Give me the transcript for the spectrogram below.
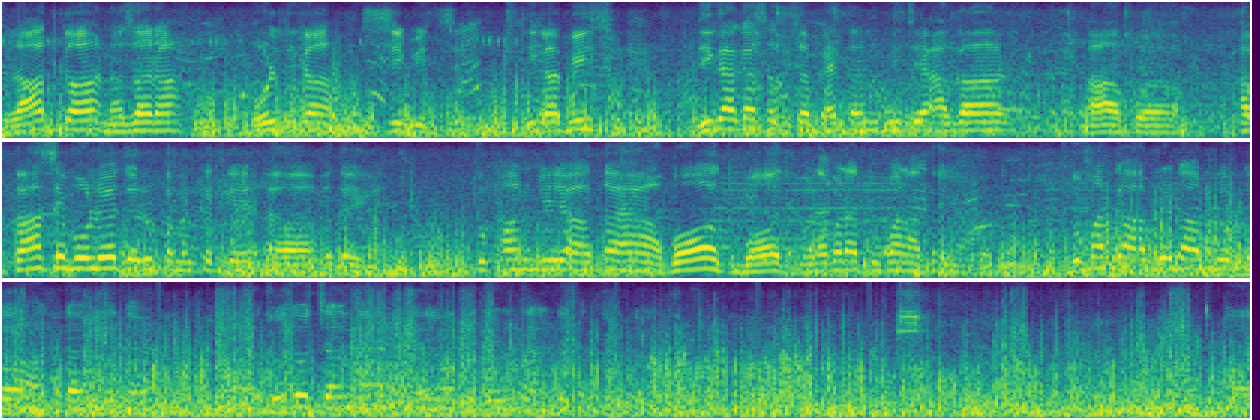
रात का नज़ारा ओल्ड दीघा सी बीच से। दीघा बीच, दीघा का सबसे बेहतरीन बीच है। अगर आप आप कहाँ से बोल रहे हो, ज़रूर कमेंट करके बताइएगा। तूफ़ान भी आता है, बहुत बहुत बड़ा बड़ा तूफ़ान आता है यहाँ पर। तूफ़ान का अपडेट आप लोग को हर टाइम देता हूँ। जो जो चैनल में नए हो तो ज़रूर चैनल को सब्सक्राइब कर और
